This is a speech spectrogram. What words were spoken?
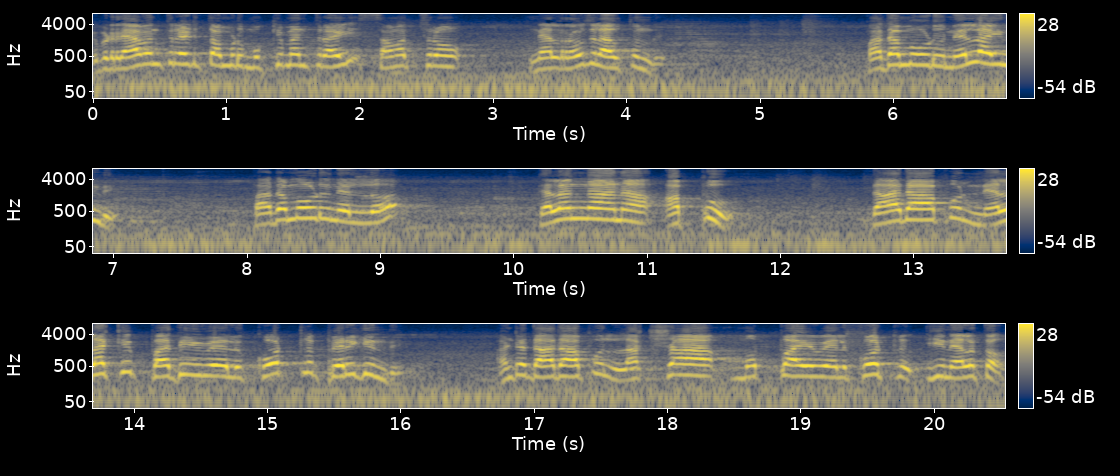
ఇప్పుడు రేవంత్ రెడ్డి తమ్ముడు ముఖ్యమంత్రి అయి సంవత్సరం నెల రోజులు అవుతుంది. పదమూడు నెలలు అయింది. పదమూడు నెలల్లో తెలంగాణ అప్పు దాదాపు నెలకి పదివేలు కోట్లు పెరిగింది. అంటే దాదాపు లక్ష ముప్పై వేలు కోట్లు ఈ నెలతో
